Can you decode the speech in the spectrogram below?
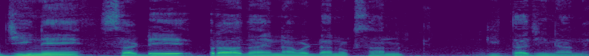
ਜਿਨੇ ਸਾਡੇ ਭਰਾ ਦਾ ਇੰਨਾ ਵੱਡਾ ਨੁਕਸਾਨ ਕੀਤਾ ਜਿਨ੍ਹਾਂ ਨੇ।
